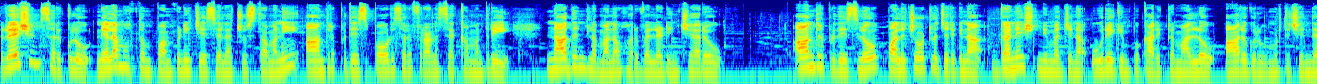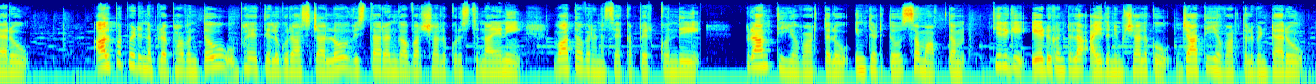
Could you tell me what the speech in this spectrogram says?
రేషన్ సరుకులు నెల మొత్తం పంపిణీ చేసేలా చూస్తామని ఆంధ్రప్రదేశ్ పౌర సరఫరాల శాఖ మంత్రి నాదెండ్ల మనోహర్ వెల్లడించారు. ఆంధ్రప్రదేశ్లో పలుచోట్ల జరిగిన గణేష్ నిమజ్జన ఊరేగింపు కార్యక్రమాల్లో ఆరుగురు మృతి చెందారు. అల్పపీడన ప్రభావంతో ఉభయ తెలుగు రాష్ట్రాల్లో విస్తారంగా వర్షాలు కురుస్తున్నాయని వాతావరణ శాఖ పేర్కొంది. ప్రాంతీయ వార్తలు ఇంతటితో సమాప్తం. తిరిగి ఏడు గంటల ఐదు నిమిషాలకు జాతీయ వార్తలు వింటారు.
